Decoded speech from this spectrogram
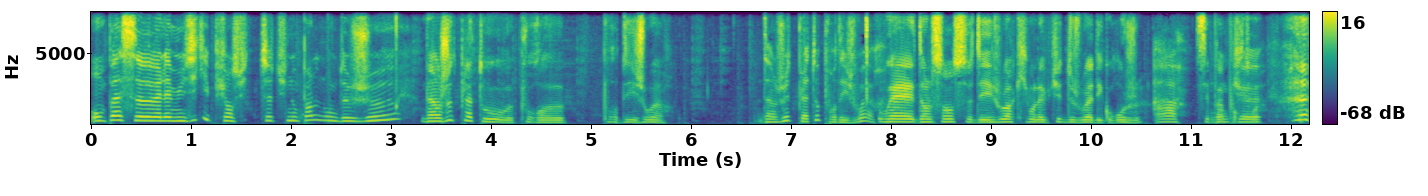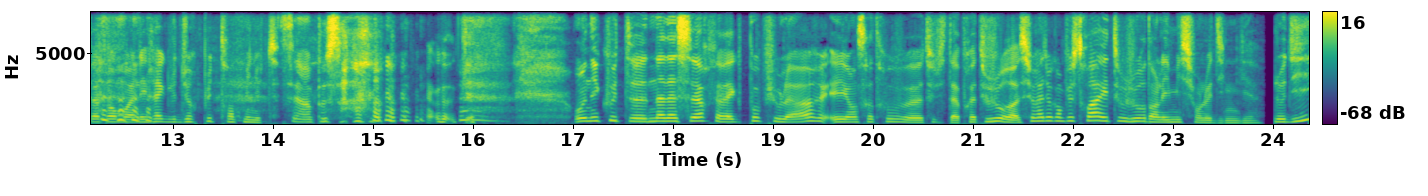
On passe euh, à la musique et puis ensuite, tu nous parles donc de jeux, D'un jeu de plateau pour, pour des joueurs. d'un jeu de plateau pour des joueurs. Ouais, dans le sens des joueurs qui ont l'habitude de jouer à des gros jeux. Ah, C'est pas pour euh, toi. C'est pas pour moi. Les règles durent plus de 30 minutes. C'est un peu ça. Ok. On écoute euh, Nada Surf avec Popular et on se retrouve euh, tout de suite après, toujours euh, sur Radio Campus 3 et toujours dans l'émission Loading. Lodi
